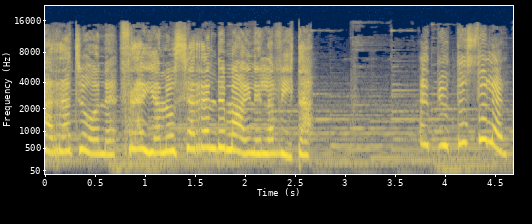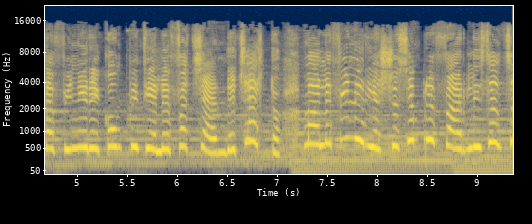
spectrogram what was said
Ha ragione, Freya non si arrende mai nella vita. È piuttosto lenta a finire i compiti e le faccende, certo, ma alla fine riesce sempre a farli senza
